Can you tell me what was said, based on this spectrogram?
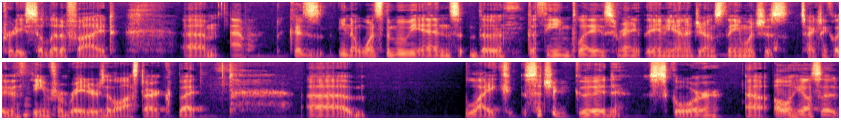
pretty solidified. Um, because you know, once the movie ends, the the theme plays right, the Indiana Jones theme, which is technically the theme from Raiders of the Lost Ark, but um, like such a good score. Uh, oh, he also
